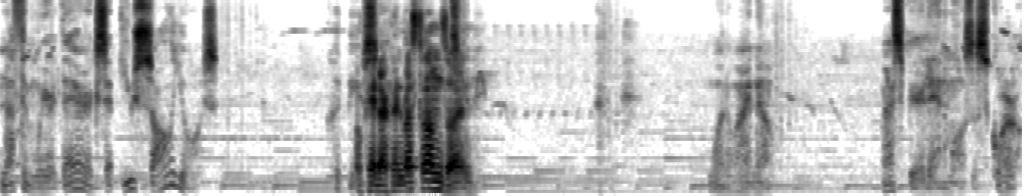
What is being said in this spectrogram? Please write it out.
Nothing weird there, except you saw yours. Could be Okay, da sign könnte of was dran sein. What do I know? My spirit animal is a squirrel.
